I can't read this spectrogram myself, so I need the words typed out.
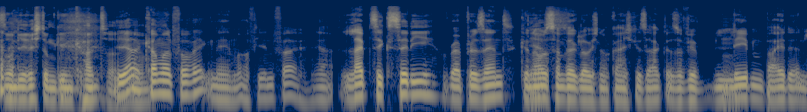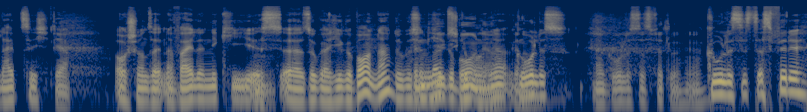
so in die Richtung gehen könnte. Ja, ja, kann man vorwegnehmen, auf jeden Fall. Ja. Leipzig City, Represent, genau yes. das haben wir, glaube ich, noch gar nicht gesagt. Also wir mhm. leben beide in Leipzig. Ja. Auch schon seit einer Weile. Niki mhm. ist äh, sogar hier geboren, ne? Du bist Bin in Leipzig geboren, geboren, ja. ja. Genau. Goles. Ja, Goal ist das Viertel. Ja. Goal ist das Viertel.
